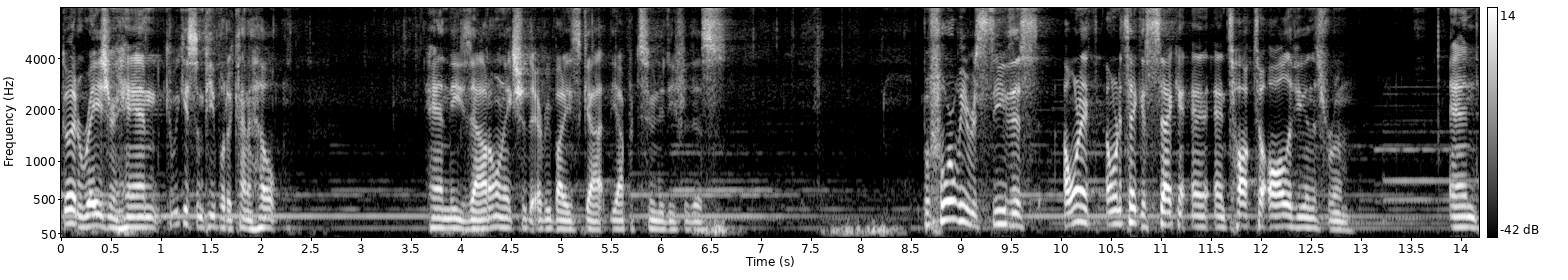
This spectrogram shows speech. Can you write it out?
go ahead and raise your hand? Can we get some people to kind of help hand these out? I want to make sure that everybody's got the opportunity for this. Before we receive this, I want to, I want to take a second and, and talk to all of you in this room. And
